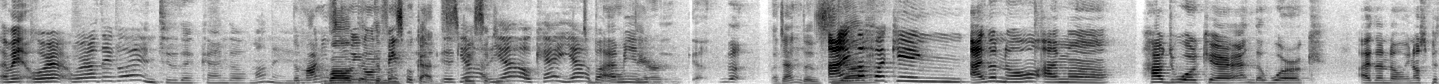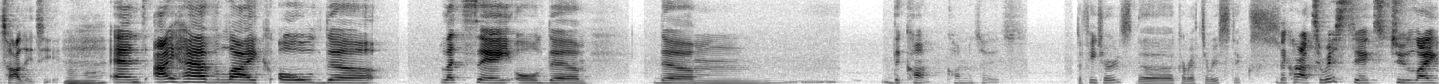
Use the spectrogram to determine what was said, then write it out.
I mean, where where are they going to that kind of money? The money's Well, going the- on the mo- Facebook ads, Uh, yeah, basically. yeah, okay, yeah, but I mean, their- Agendas. I'm Yeah. a fucking I don't know. I'm a hard worker and I work I don't know in hospitality, Mm-hmm. and I have like all the, let's say all the, the um, the con connotates the features, the characteristics. the characteristics to like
